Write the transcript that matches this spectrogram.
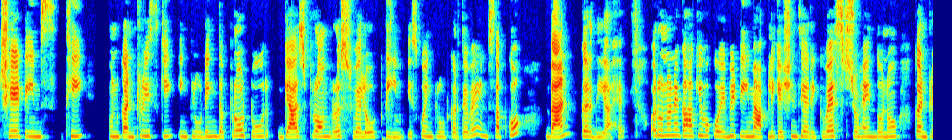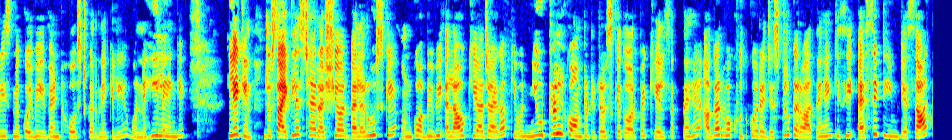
छः टीम्स थी उन कंट्रीज़ की including the pro tour Gazprom RusVelo team इसको इंक्लूड करते हुए इन सबको बैन कर दिया है। और उन्होंने कहा कि वो कोई भी टीम एप्लीकेशन या रिक्वेस्ट जो है इन दोनों कंट्रीज़ में कोई भी इवेंट होस्ट करने के लिए वो नहीं लेंगे। लेकिन जो साइकिलिस्ट हैं रशिया और बेलारूस के, उनको अभी भी अलाउ किया जाएगा कि वो न्यूट्रल कॉम्पिटिटर्स के तौर पे खेल सकते हैं, अगर वो खुद को रजिस्टर करवाते हैं किसी ऐसी टीम के साथ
